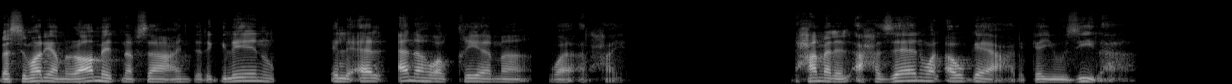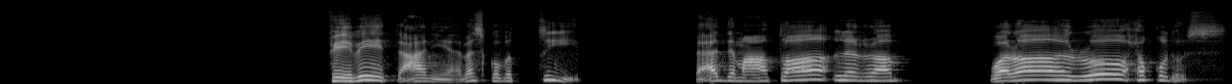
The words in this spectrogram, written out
بس مريم رمت نفسها عند رجلين اللي قال أنا هو القيامة والحياة. حمل الأحزان والأوجاع لكي يزيلها. في بيت عنيا بسكب الطيب بقدم عطاء للرب وراه الروح القدس.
